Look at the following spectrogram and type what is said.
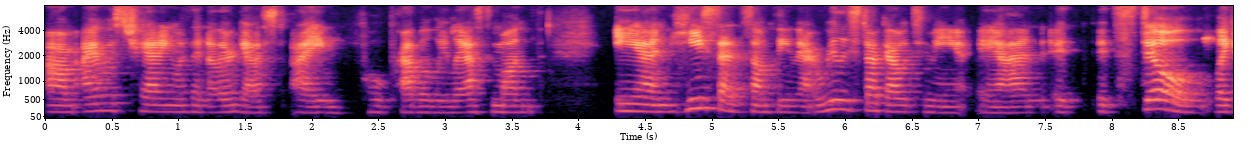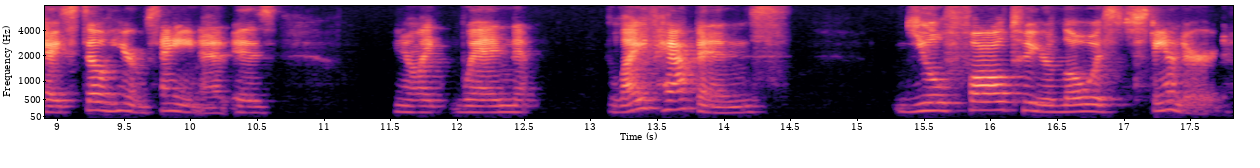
Um, I was chatting with another guest, I well, probably last month, and he said something that really stuck out to me and it it's still like i still hear him saying it is you know like when life happens you'll fall to your lowest standard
